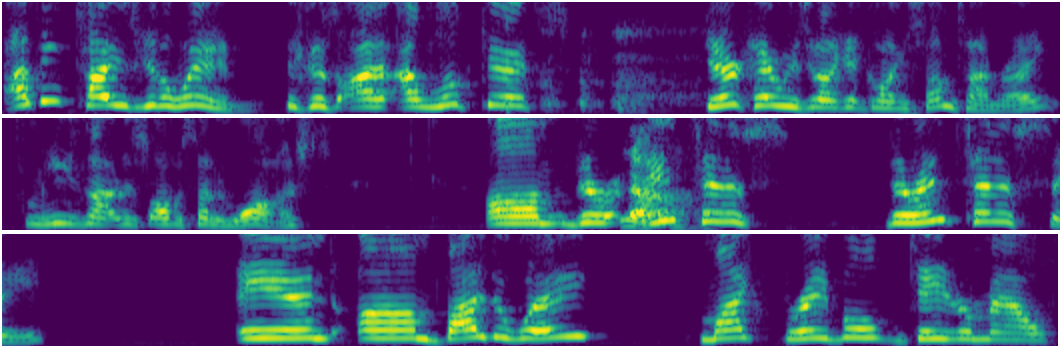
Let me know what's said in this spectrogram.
I think Titans going to win because I, I looked at Derrick Henry's to get going sometime, right? I mean, he's not just all of a sudden washed. Um, they're No. in Tennessee. They're in Tennessee, and um, by the way, Mike Vrabel, Gator Mouth,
